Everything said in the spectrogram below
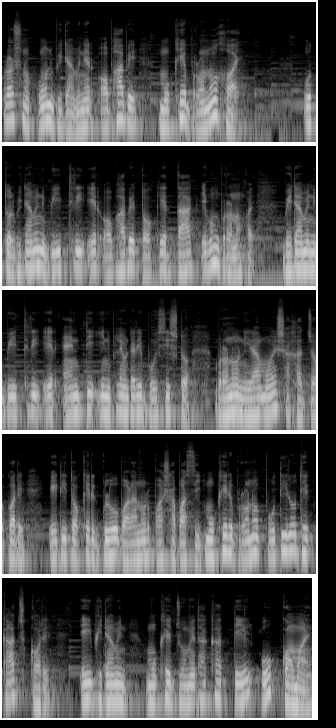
প্রশ্ন, কোন ভিটামিনের অভাবে মুখে ব্রণ হয়? উত্তর, ভিটামিন বি থ্রি এর অভাবে ত্বকের দাগ এবং ব্রণ হয়। ভিটামিন বি থ্রি এর অ্যান্টি ইনফ্লেমেটারি বৈশিষ্ট্য ব্রণ নিরাময়ে সাহায্য করে। এটি ত্বকের গ্লো বাড়ানোর পাশাপাশি মুখের ব্রণ প্রতিরোধে কাজ করে। এই ভিটামিন মুখে জমে থাকা তেল ও কমায়।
